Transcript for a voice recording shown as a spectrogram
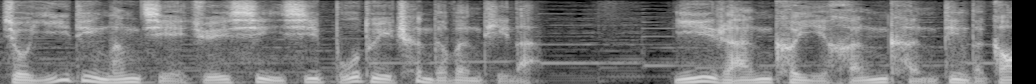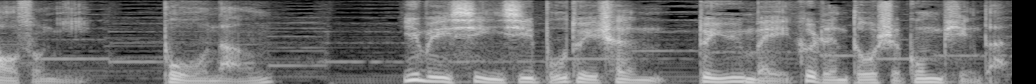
就一定能解决信息不对称的问题呢？依然可以很肯定地告诉你，不能，因为信息不对称对于每个人都是公平的。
